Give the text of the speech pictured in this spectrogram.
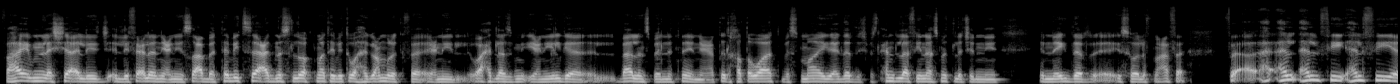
فهاي من الأشياء اللي اللي فعلا يعني صعبة. تبي تساعد نفس الوقت ما تبي توهق عمرك. فيعني الواحد لازم يعني يلقى ال balance بين الاثنين. يعني الخطوات بس ما يقدر يدردش بس الحمد لله في ناس مثلك إني إنه يقدر يسولف معه فهل هل في هل في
